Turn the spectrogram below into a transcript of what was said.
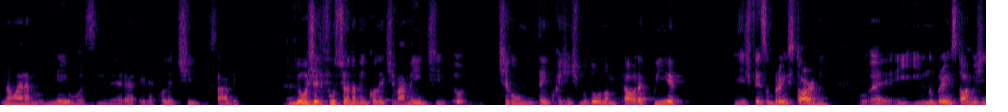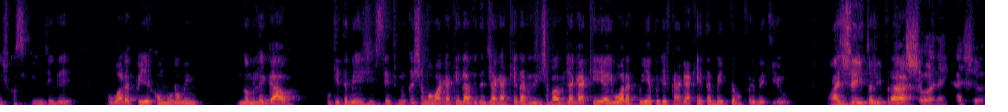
não era meu, assim, ele, era, ele é coletivo, sabe? E hoje ele funciona bem coletivamente. Chegou um tempo que a gente mudou o nome para Hora Queer, a gente fez um brainstorming, é, e, e, no brainstorm a gente conseguiu entender o Hora Queer como um nome, nome legal, porque também a gente sempre nunca chamou o HQ da vida de HQ da vida, a gente chamava de HQ. Aí o Hora Queer podia ficar HQ também, então foi meio que um ajeito ali para. Encaixou, né? Encaixou.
